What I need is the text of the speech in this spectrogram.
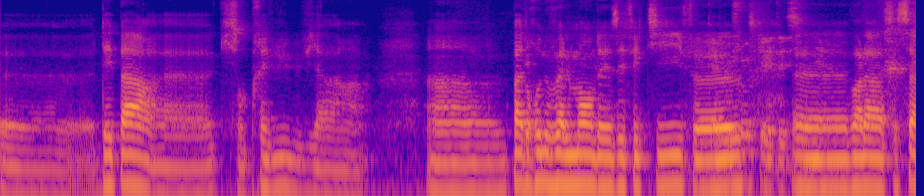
euh, départs euh, qui sont prévus via pas de renouvellement des effectifs. quelque euh, chose qui a été signé. Euh, voilà, c'est ça,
